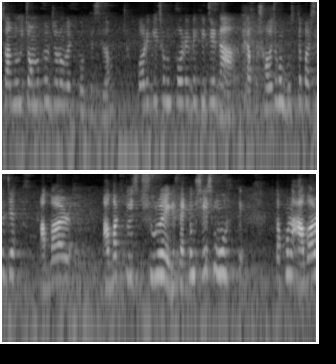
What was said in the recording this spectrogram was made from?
সো আমি ওই চমকের জন্য ওয়েট করতেছিলাম। পরে কিছুক্ষণ পরে দেখি যে না, তারপর সবাই যখন বুঝতে পারছে যে আবার আবার টুইস্ট শুরু হয়ে গেছে, একদম শেষ মুহূর্তে, তখন আবার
